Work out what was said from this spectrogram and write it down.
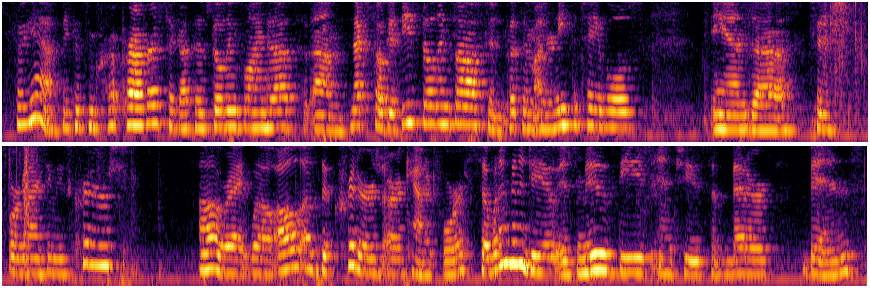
So yeah, making some progress. I got those buildings lined up. Um, next I'll get these buildings off and put them underneath the tables and uh, finish organizing these critters. All right, well, all of the critters are accounted for. So what I'm gonna do is move these into some better bins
